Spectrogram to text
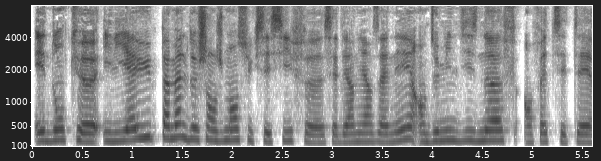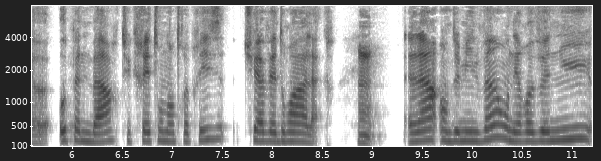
Et donc, euh, il y a eu pas mal de changements successifs ces dernières années. En 2019, en fait, c'était open bar. Tu crées ton entreprise, tu avais droit à l'ACRE. Hmm. Là, en 2020, on est revenu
